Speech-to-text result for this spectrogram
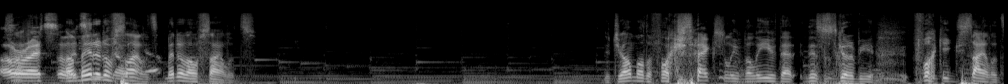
Alright, so. a minute of now. silence. Minute of silence. Did y'all motherfuckers actually believe that this is gonna be fucking silence?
